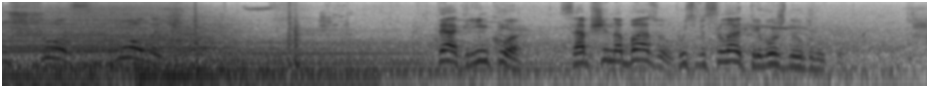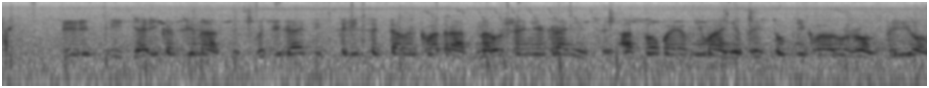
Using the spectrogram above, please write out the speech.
Ушел, сволочь! Так, Гринько, сообщи на базу, пусть высылают тревожную группу. Берег 3, Ярика 12. Выдвигайтесь в 32 квадрат. Нарушение границы. Особое внимание. Преступник вооружен. Прием.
